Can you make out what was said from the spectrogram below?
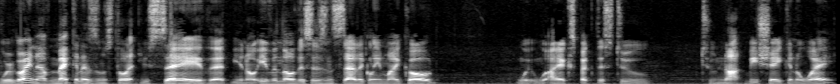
we're going to have mechanisms to let you say that you know even though this isn't statically in my code, I expect this to to not be shaken away.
